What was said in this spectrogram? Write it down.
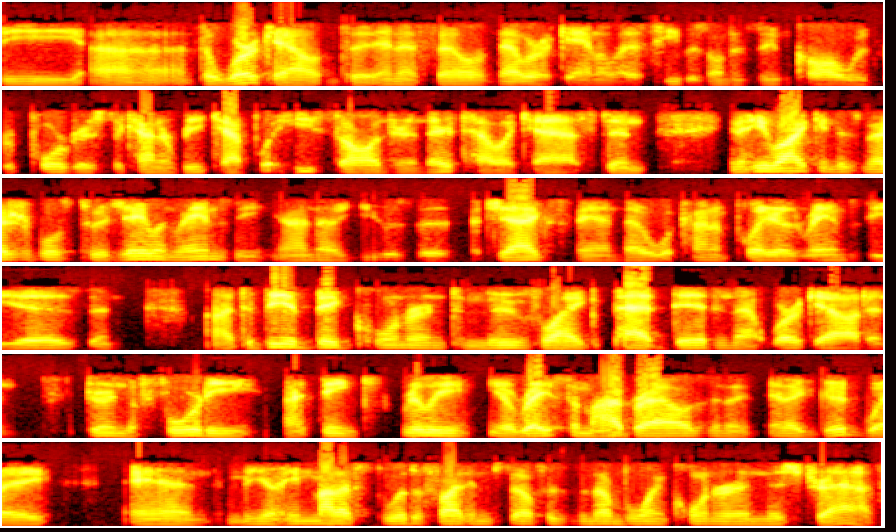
the uh, the workout, the NFL network analyst, he was on a Zoom call with reporters to kind of recap what he saw during their telecast, and you know he likened his measurables to a Jalen Ramsey. And I know you, as a, a Jags fan, know what kind of player Ramsey is, and uh, to be a big corner and to move like Pat did in that workout and during the 40, I think really you know raised some eyebrows in a in a good way, and you know he might have solidified himself as the number one corner in this draft.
